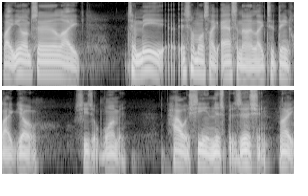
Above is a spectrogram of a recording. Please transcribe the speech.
Like you know what I'm saying? Like to me, it's almost like asinine. Like to think like, yo, she's a woman. How is she in this position? Like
